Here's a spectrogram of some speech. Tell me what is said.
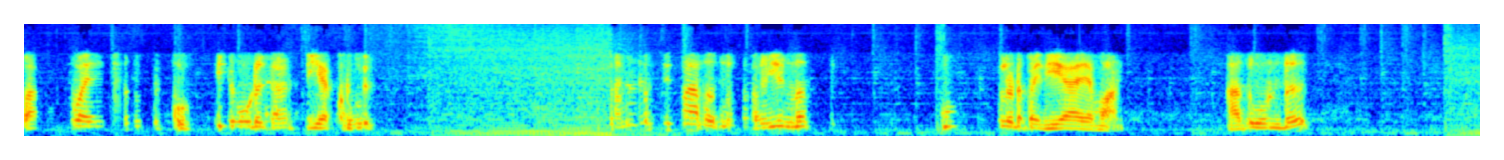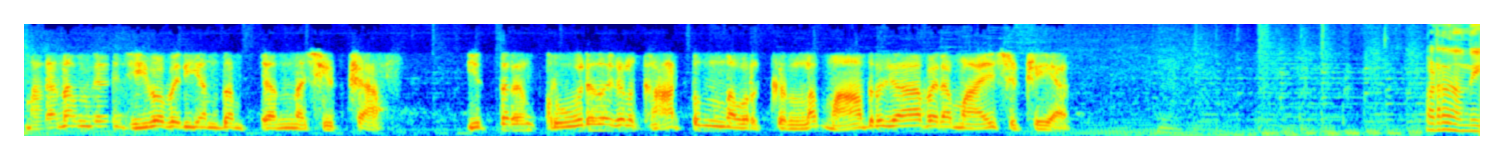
പത്ത് വയസ്സ് കുട്ടിയോട് കാട്ടിയ ക്രൂര പറയുന്നത് കുട്ടികളുടെ പര്യായമാണ്. അതുകൊണ്ട് മരണം വരെ ജീവപര്യന്തം എന്ന ശിക്ഷ ഇത്തരം ക്രൂരതകൾ കാട്ടുന്നവർക്കുള്ള മാതൃകാപരമായ ശിക്ഷയാണ്. വളരെ നന്ദി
